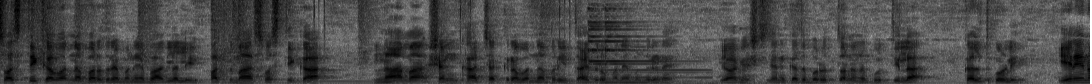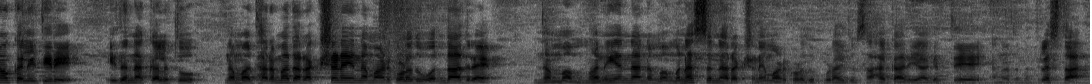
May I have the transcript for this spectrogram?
ಸ್ವಸ್ತಿಕವನ್ನು ಬರೆದ್ರೆ ಮನೆ ಬಾಗಿಲಲ್ಲಿ ಪದ್ಮ ಸ್ವಸ್ತಿಕ ನಾಮ ಶಂಖ ಚಕ್ರವನ್ನು ಬರೀತಾ ಇದ್ರು ಮನೆ ಮುಂದ್ಗಡೆ. ಇವಾಗ ಎಷ್ಟು ಜನಕ್ಕೆ ಅದು ಬರುತ್ತೋ ನನಗೆ ಗೊತ್ತಿಲ್ಲ. ಕಲ್ತ್ಕೊಳ್ಳಿ. ಏನೇನೋ ಕಲಿತೀರಿ. ಇದನ್ನು ಕಲಿತು ನಮ್ಮ ಧರ್ಮದ ರಕ್ಷಣೆಯನ್ನು ಮಾಡ್ಕೊಳ್ಳೋದು ಒಂದಾದರೆ ನಮ್ಮ ಮನೆಯನ್ನು, ನಮ್ಮ ಮನಸ್ಸನ್ನು ರಕ್ಷಣೆ ಮಾಡ್ಕೊಳ್ಳೋದು ಕೂಡ ಇದು ಸಹಕಾರಿಯಾಗತ್ತೆ ಅನ್ನೋದನ್ನು ತಿಳಿಸ್ತಾ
